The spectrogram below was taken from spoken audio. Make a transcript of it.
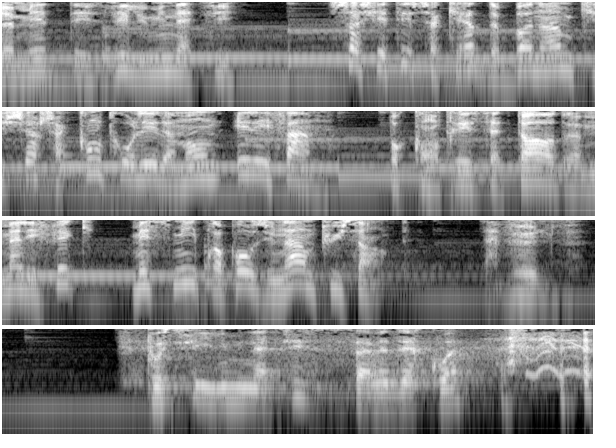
Le mythe des Illuminati. Société secrète de bonhommes qui cherchent à contrôler le monde et les femmes. Pour contrer cet ordre maléfique, Miss Me propose une arme puissante, la vulve. Pussy Illuminati, ça veut dire quoi?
